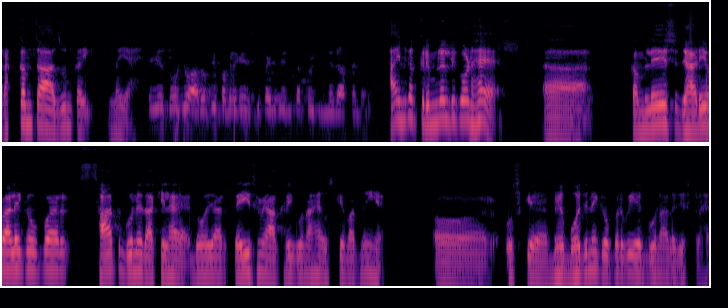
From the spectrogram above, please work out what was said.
रक्कमचा अजून काही नहीं है तो ये दो जो आरोपी पकड़े गए इसके पहले भी इनका कोई गुन्हे दाखिल है हाँ इनका क्रिमिनल रिकॉर्ड है. अ, कमलेश झाड़ी वाले के ऊपर सात गुने दाखिल है। 2023 में आखिरी गुना है उसके बाद नहीं है। और उसके भोजने के ऊपर भी एक गुना रजिस्टर है।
